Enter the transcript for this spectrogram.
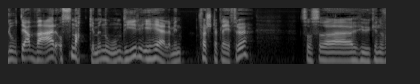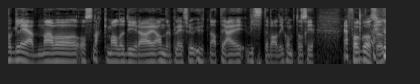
lot jeg være å snakke med noen dyr i hele min første playthrough. Sånn så eh, hun kunne få gleden av å, å snakke med alle dyra i andre playthrough uten at jeg visste hva de kom til å si. Jeg får gåsehud.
